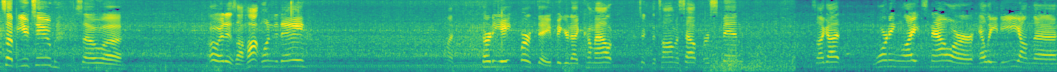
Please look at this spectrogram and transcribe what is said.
What's up, YouTube? So, uh, oh, it is a hot one today. My 38th birthday. Figured I'd come out, took the Thomas out for a spin. So I got warning lights now are LED on the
